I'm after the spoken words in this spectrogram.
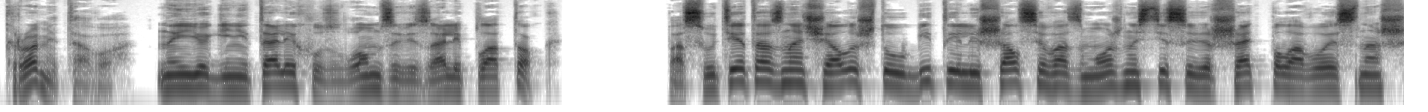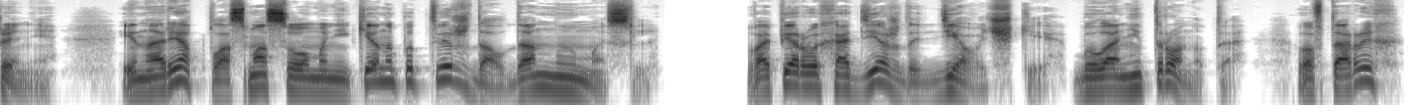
Кроме того, на ее гениталиях узлом завязали платок. По сути, это означало, что убитый лишался возможности совершать половое сношение, и наряд пластмассового манекена подтверждал данную мысль. Во-первых, одежда девочки была не тронута. Во-вторых,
